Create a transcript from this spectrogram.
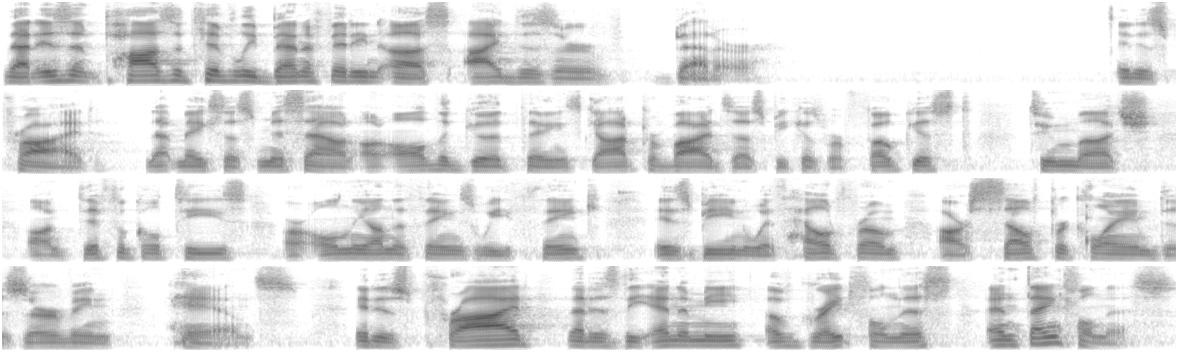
that isn't positively benefiting us, I deserve better. It is pride that makes us miss out on all the good things God provides us because we're focused too much on difficulties or only on the things we think is being withheld from our self proclaimed deserving hands. It is pride that is the enemy of gratefulness and thankfulness.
